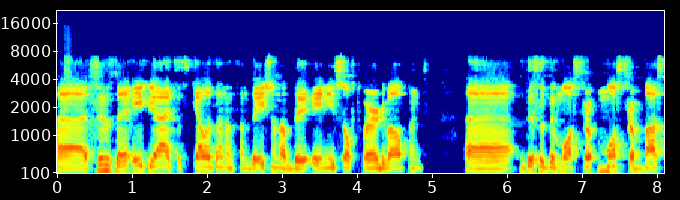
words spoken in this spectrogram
Uh, since the API is a skeleton and foundation of the any software development, uh, this is the most, most robust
